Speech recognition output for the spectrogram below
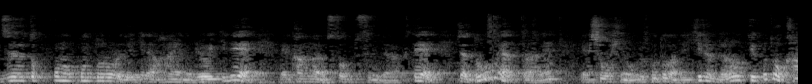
ずっとここのコントロールできない範囲の領域で考えをストップするんじゃなくて、じゃあどうやったらね、商品を売ることができるんだろうっていうことを考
